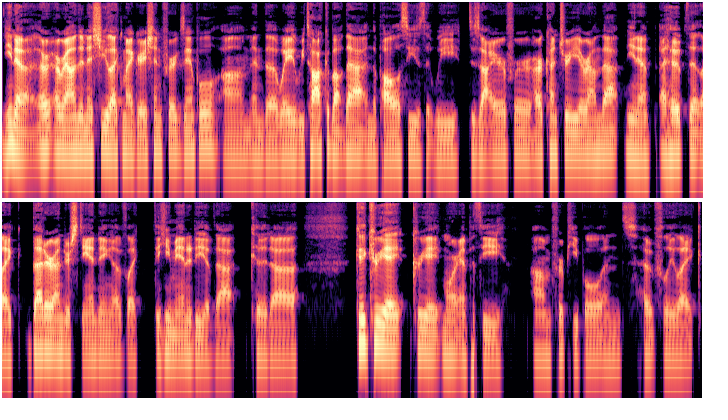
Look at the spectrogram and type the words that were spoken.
you know, around an issue like migration, for example, um, and the way we talk about that and the policies that we desire for our country around that. You know, I hope that like better understanding of like the humanity of that could uh, could create create more empathy um, for people and hopefully like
